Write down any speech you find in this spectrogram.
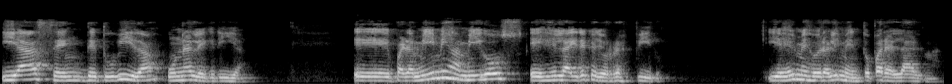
y hacen de tu vida una alegría. Eh, para mí, mis amigos, es el aire que yo respiro y es el mejor alimento para el alma.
